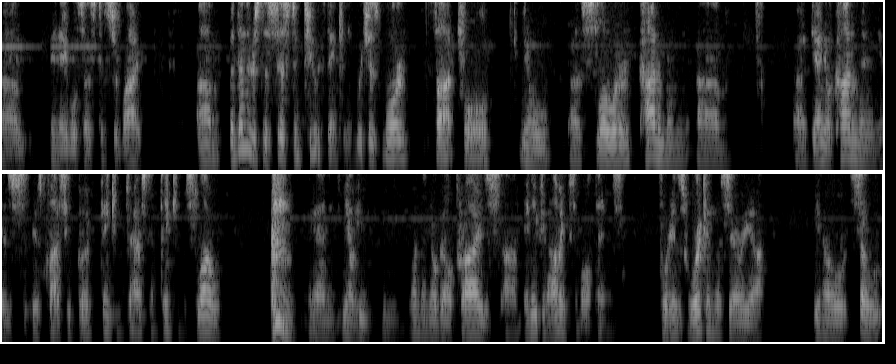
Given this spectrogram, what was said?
uh, enables us to survive. Um, but then there's the system two thinking, which is more thoughtful, you know, uh, slower. Kahneman, um, uh, Daniel Kahneman, in his his classic book, Thinking Fast and Thinking Slow, and you know he, he, won the Nobel Prize um, in economics of all things for his work in this area. You know, so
